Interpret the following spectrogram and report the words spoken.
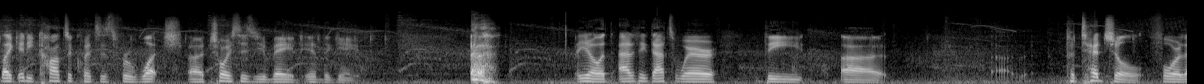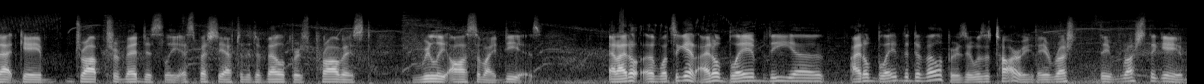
like any consequences for what ch- uh, choices you made in the game. you know, I think that's where the uh, uh, potential for that game dropped tremendously, especially after the developers promised really awesome ideas and I don't. Uh, once again, I don't blame the. Uh, I don't blame the developers. It was Atari. They rushed. They rushed the game,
